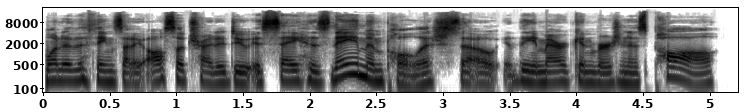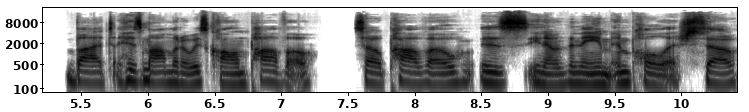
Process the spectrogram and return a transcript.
one of the things that I also try to do is say his name in Polish. So the American version is Paul, but his mom would always call him Pavo. So Pavo is, you know, the name in Polish. So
